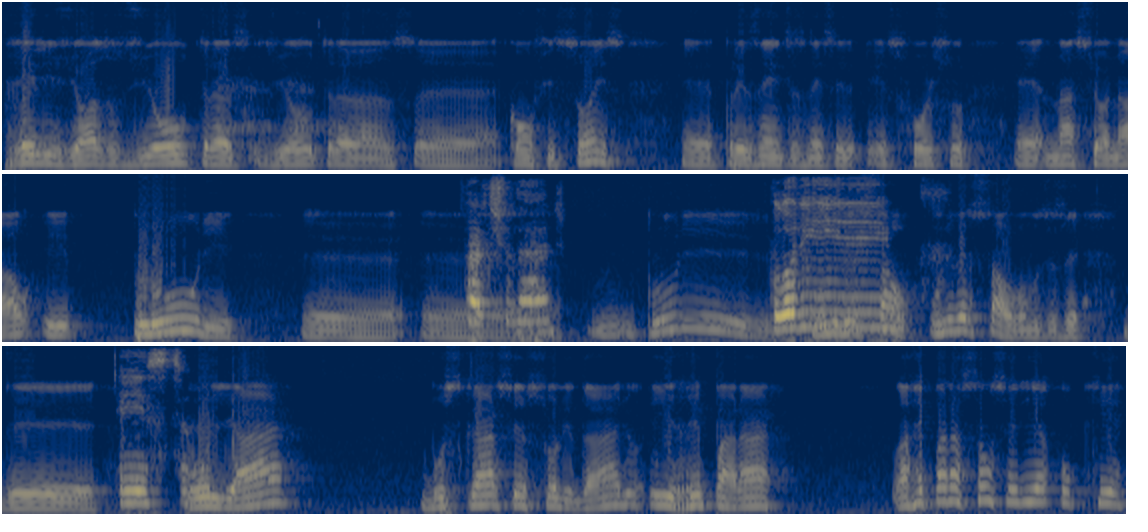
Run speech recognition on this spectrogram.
religiosos de outras, de outras é, confissões é, presentes nesse esforço é, nacional e pluri partidário. Pluri, pluri... Universal, universal, vamos dizer, de Isso. olhar, buscar ser solidário e reparar. A reparação seria o que,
